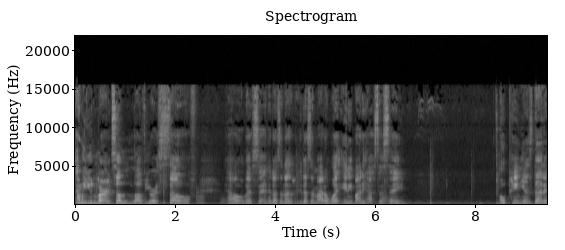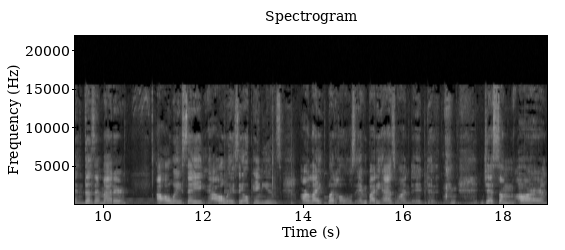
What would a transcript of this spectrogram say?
And when you learn to love yourself, hell, listen, it doesn't it doesn't matter what anybody has to say. Opinions doesn't doesn't matter. I always say I always say opinions are like buttholes. Everybody has one. It, just some are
